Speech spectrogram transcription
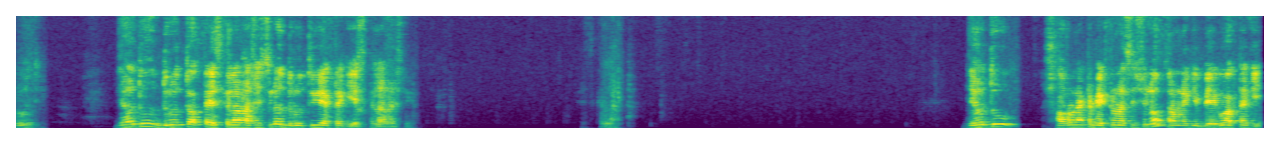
দ্রুতি। যেহেতু দ্রুত একটা স্কেলার রাশি ছিল দ্রুতি একটা কি? স্কেলার রাশি। স্কেলার। যেহেতু স্মরণ একটা ভেক্টর রাশি ছিল, তার মানে কি? বেগও একটা কি?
